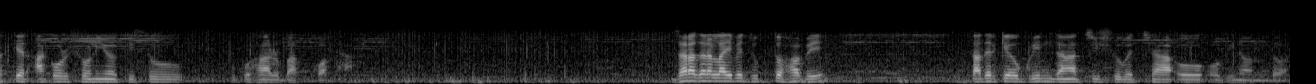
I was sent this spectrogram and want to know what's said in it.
আজকের আকর্ষণীয় কিছু উপহার বা কথা। যারা যারা লাইভে যুক্ত হবে, তাদেরকে অগ্রিম জানাচ্ছি শুভেচ্ছা ও অভিনন্দন।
